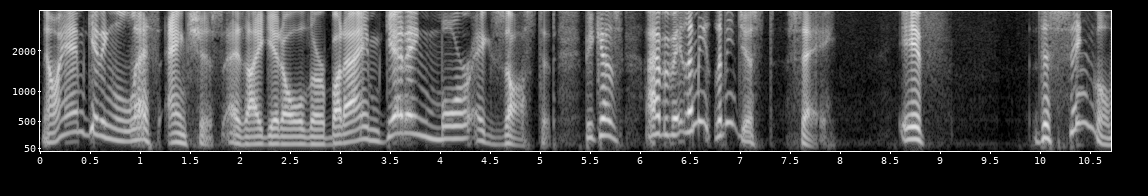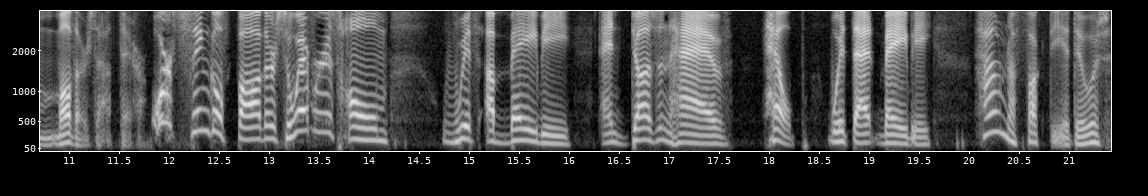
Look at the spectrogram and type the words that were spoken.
Now, I am getting less anxious as I get older, but I am getting more exhausted because I have a baby. Let me let me just say, if the single mothers out there or single fathers, whoever is home with a baby and doesn't have help with that baby, how in the fuck do you do it?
